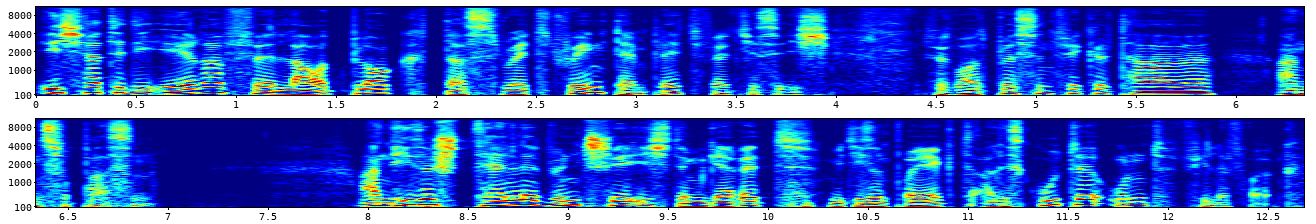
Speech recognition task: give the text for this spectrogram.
Ich hatte die Ehre für Lautblog das Red Train Template, welches ich für WordPress entwickelt habe, anzupassen. An dieser Stelle wünsche ich dem Gerrit mit diesem Projekt alles Gute und viel Erfolg.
